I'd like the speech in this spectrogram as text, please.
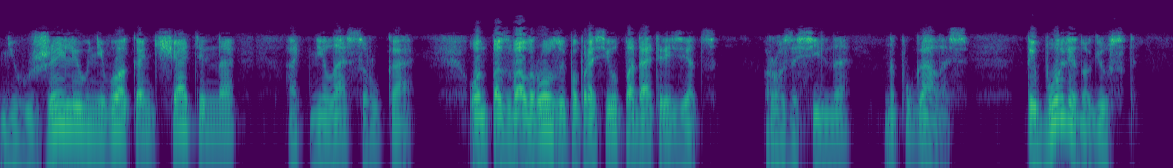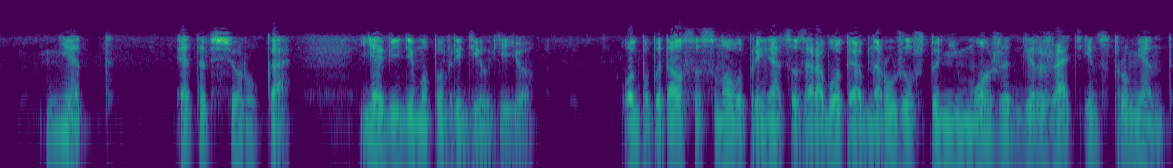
Неужели у него окончательно отнялась рука? Он позвал Розу и попросил подать резец. Роза сильно напугалась. — Ты болен, Огюст? — Нет, это все рука. Я, видимо, повредил ее. Он попытался снова приняться за работу и обнаружил, что не может держать инструмент.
